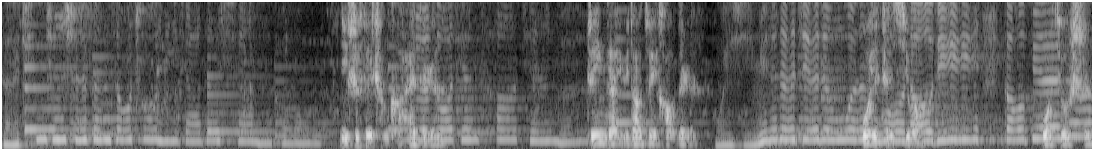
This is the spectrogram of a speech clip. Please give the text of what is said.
在清晨时分走出你家的巷口，你是非常可爱的人，昨天擦肩而这应该遇到最好的人。未熄灭的街灯问我也真希望我就是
